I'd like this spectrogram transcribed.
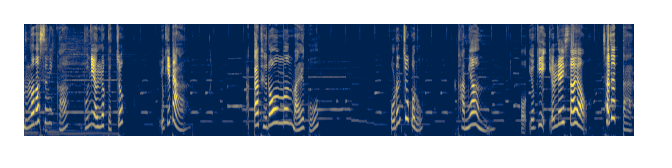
눌러놨으니까 문이 열렸겠죠? 여기다. 아까 들어온 문 말고 오른쪽으로 가면 어, 여기 열려 있어요. 찾았다.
